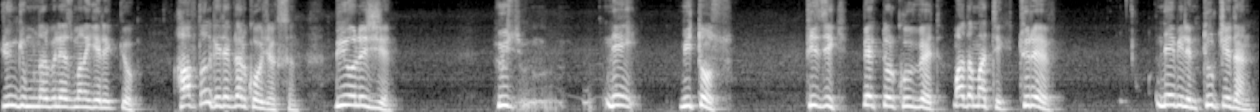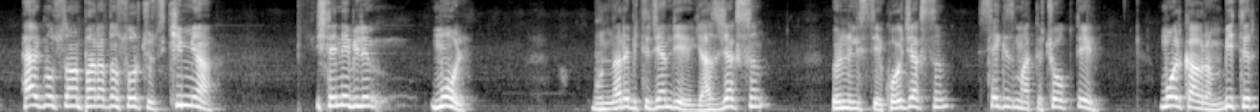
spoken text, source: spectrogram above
gün gün bunları böyle yazmana gerek yok. Haftalık hedefler koyacaksın. Biyoloji hüc ne mitoz fizik vektör kuvvet matematik türev ne bileyim Türkçeden. Her gün 30 tane paragraftan soru çöz kimya işte ne bileyim mol Bunları bitireceğim diye yazacaksın. Önüne listeye koyacaksın. 8 madde çok değil. Mol kavramı bitir.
